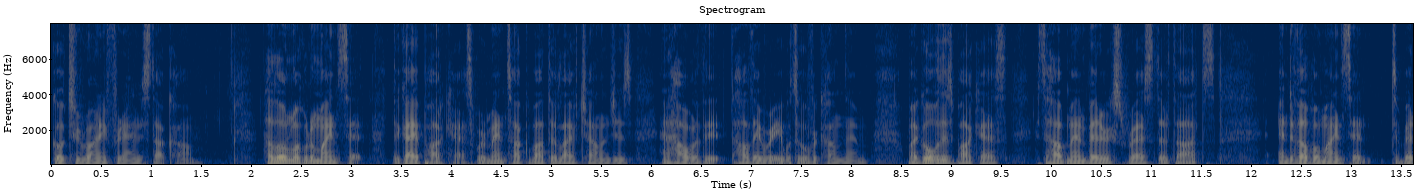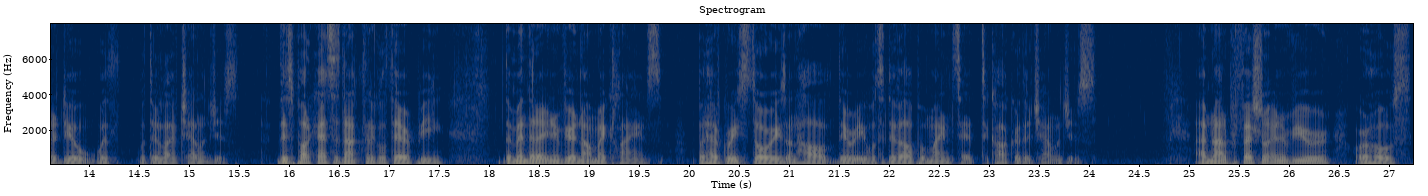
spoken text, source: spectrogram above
go to ronniefernandez.com. Hello and welcome to Mindset, the Guy podcast, where men talk about their life challenges and how they, how they were able to overcome them. My goal with this podcast is to help men better express their thoughts and develop a mindset to better deal with, with their life challenges. This podcast is not clinical therapy. The men that I interview are not my clients but have great stories on how they were able to develop a mindset to conquer their challenges. I'm not a professional interviewer or host,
